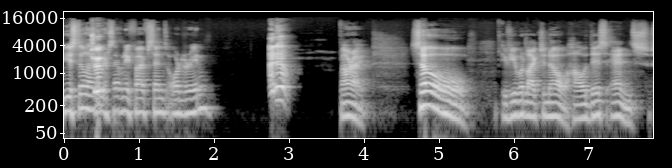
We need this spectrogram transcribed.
Do you still have True. your 75 cents order in? I do. All right. So if you would like to know how this ends,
